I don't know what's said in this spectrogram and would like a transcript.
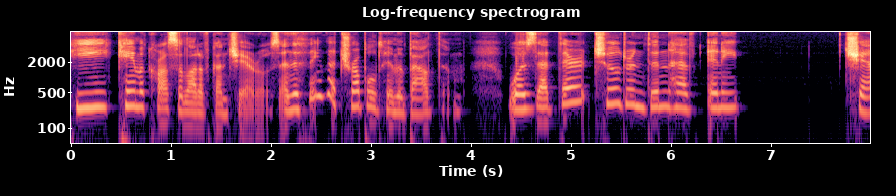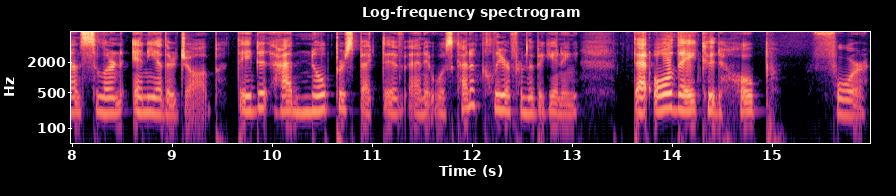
he came across a lot of gancheros, and the thing that troubled him about them was that their children didn't have any chance to learn any other job. They did, had no perspective, and it was kind of clear from the beginning that all they could hope for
